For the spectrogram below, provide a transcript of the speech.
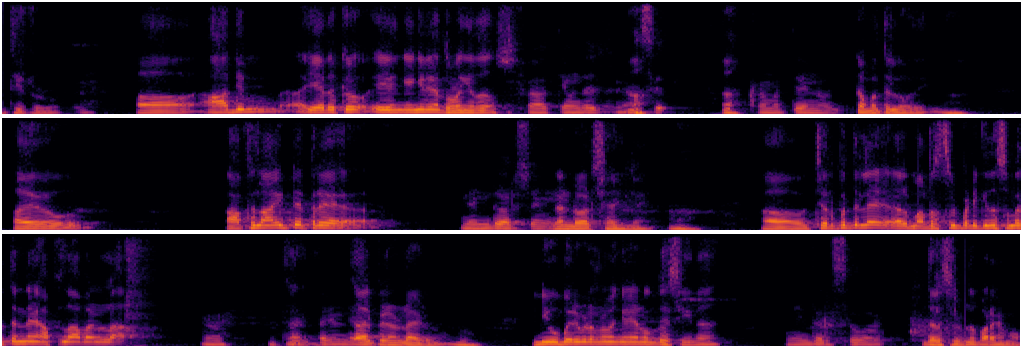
എത്തിയിട്ടുള്ളൂ. ആദ്യം ഏതൊക്കെ എങ്ങനെയാണ് തുടങ്ങിയത്. ക്രമത്തിൽ ഓതി ഹാഫിലായിട്ട് എത്ര രണ്ട് വർഷം രണ്ട് വർഷമായില്ലേ? ചെറുപ്പത്തിലെ മദ്രസയിൽ പഠിക്കുന്ന സമയത്ത് തന്നെ ഹാഫിലാവാനുള്ള താല്പര്യം ഉണ്ടായിരുന്നു ഇനി ഉപരിപഠനം എങ്ങനെയാണ് ഉദ്ദേശിക്കുന്നത്? ദർസിൽ പറയാമോ.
